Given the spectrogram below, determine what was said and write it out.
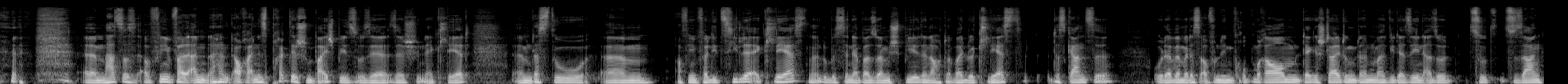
ähm, hast das auf jeden Fall anhand auch eines praktischen Beispiels so sehr, sehr schön erklärt, ähm, dass du ähm, auf jeden Fall die Ziele erklärst. Ne? Du bist dann ja bei so einem Spiel dann auch dabei, du erklärst das Ganze. Oder wenn wir das auch von dem Gruppenraum der Gestaltung dann mal wieder sehen, also zu, zu sagen,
